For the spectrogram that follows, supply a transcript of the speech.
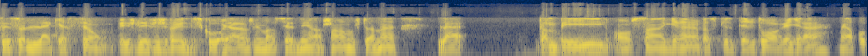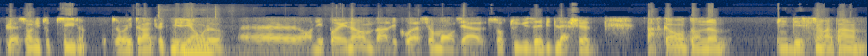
c'est ça la question. Puis je l'ai fait un discours hier, je l'ai mentionné en chambre, justement. La, comme pays, on se sent grand parce que le territoire est grand, mais en population, on est tout petit. Là. On est 38 millions. Là. Euh, on n'est pas énorme dans l'équation mondiale, surtout vis-à-vis de la Chine. Par contre, on a une décision à prendre.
